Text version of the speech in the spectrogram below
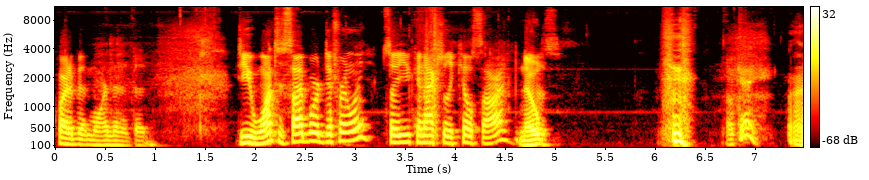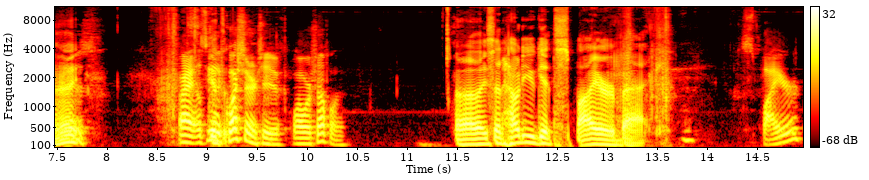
quite a bit more than it did. Do you want to sideboard differently so you can actually kill Sai? Nope. 'Cause- okay. All there it right. is. All right, let's Get get a the- question or two while we're shuffling. Uh, they said, "How do you get Spire back?" Spire?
